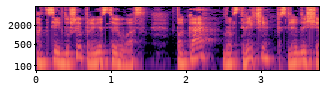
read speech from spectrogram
От всей души приветствую вас. Пока, до встречи в следующий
